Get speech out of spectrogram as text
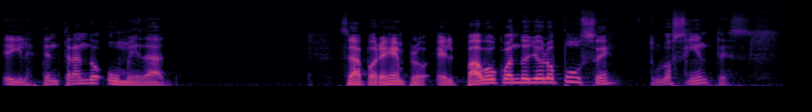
y le está entrando humedad. O sea, por ejemplo, el pavo cuando yo lo puse, tú lo sientes.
